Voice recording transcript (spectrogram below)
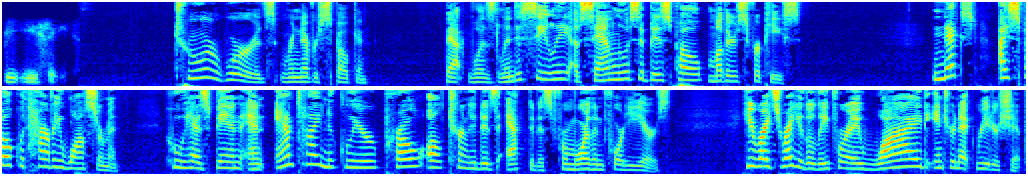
be easy. Truer words were never spoken. That was Linda Seeley of San Luis Obispo Mothers for Peace. Next, I spoke with Harvey Wasserman, who has been an anti nuclear, pro alternatives activist for more than 40 years. He writes regularly for a wide internet readership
